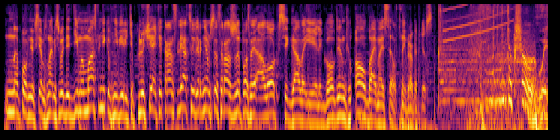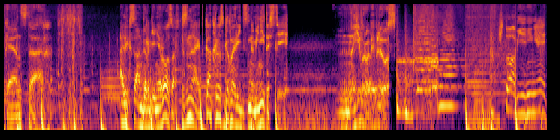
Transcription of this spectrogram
Напомню всем, с нами сегодня Дима Масленников. Не верите, включайте трансляцию. Вернемся сразу же после Алок, Сигала и Элли Голдинг. All by myself на Европе+. плюс. Ток-шоу. Weekend Star. Александр Генерозов знает, как разговорить знаменитостей. На Европе плюс. Что объединяет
